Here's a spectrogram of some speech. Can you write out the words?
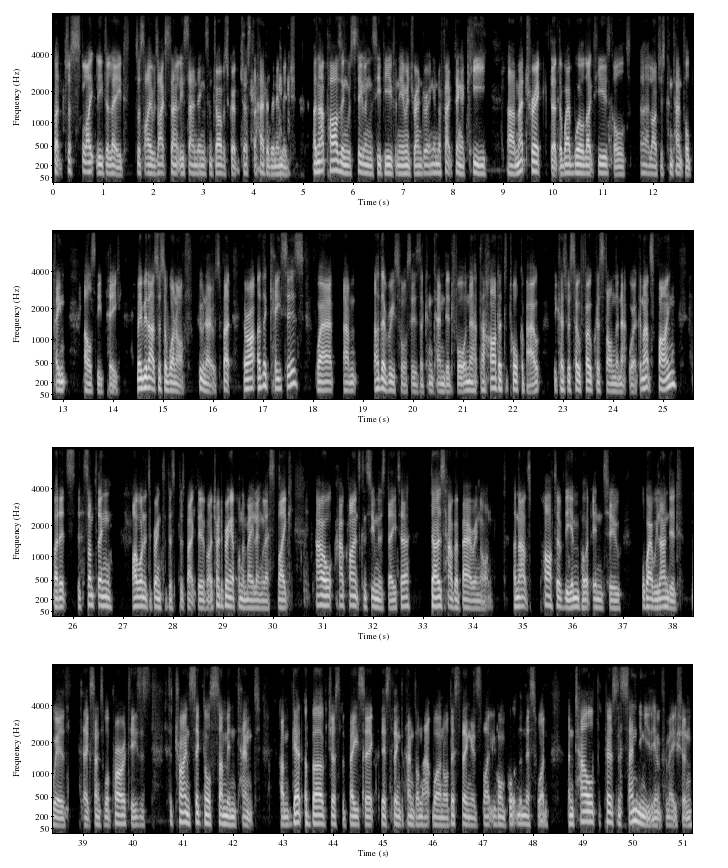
but just slightly delayed. Just I was accidentally sending some JavaScript just ahead of an image and that parsing was stealing the CPU from the image rendering and affecting a key uh, metric that the web world like to use called uh, largest contentful paint LCP. Maybe that's just a one-off. Who knows? But there are other cases where um, other resources are contended for, and they're, they're harder to talk about because we're so focused on the network, and that's fine. But it's it's something I wanted to bring to this perspective. I tried to bring up on the mailing list, like how how clients consume this data does have a bearing on. And that's part of the input into where we landed with extensible priorities is to try and signal some intent. Um, get above just the basic this thing depends on that one or this thing is slightly more important than this one and tell the person sending you the information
